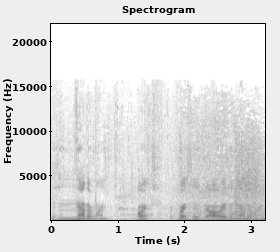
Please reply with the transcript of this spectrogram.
There's another one. Of course. Of course there's always another one.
